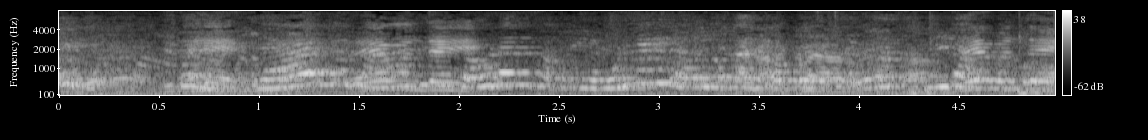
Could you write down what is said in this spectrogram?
வந்து உட்கார்ந்து ரேவந்தே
